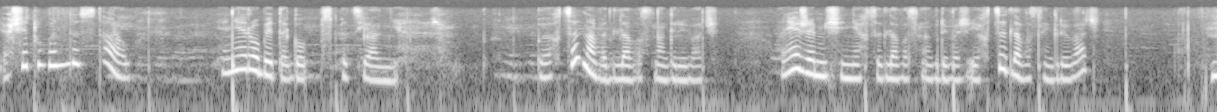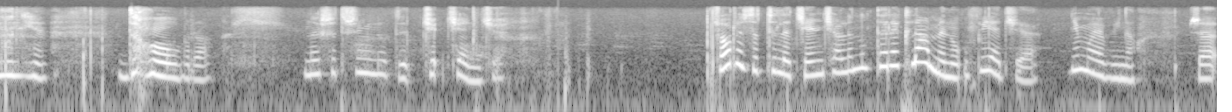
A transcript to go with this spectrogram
Ja się tu będę starał. Ja nie robię tego specjalnie. Bo ja chcę nawet dla was nagrywać. A nie, że mi się nie chce dla was nagrywać. Ja chcę dla was nagrywać. No nie. Dobra. No jeszcze 3 minuty. Cie cięcie. Sorry za tyle cięcia, ale no te reklamy, no wiecie. Nie moja wina, że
